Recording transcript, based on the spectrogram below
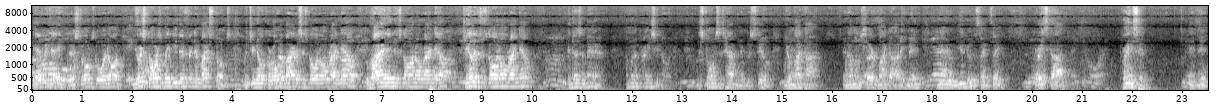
every day. Oh. There's storms going on. Your storms may be different than my storms. Mm. But you know, coronavirus is going on right now. Oh. Rioting is going on right now. Oh, Killings is going on right now. It doesn't matter. I'm going to praise you, Lord. The storms is happening, but still, you're my God. And I'm going to Yes. serve my God. Amen. Amen. You do you do the same thing. Yes. Praise God. Thank you, Lord. Praise him. Yes, Amen.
